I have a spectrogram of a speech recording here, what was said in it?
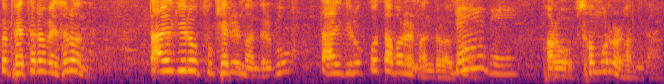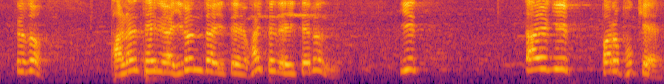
그 베트남에서는 딸기로 부케를 만들고 딸기로 꽃다발을 만들어서 네, 네. 바로 선물을 합니다. 그래서 발렌타인이나 이런 데이 때, 화이트데이 때는 이 딸기 바로 부케,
